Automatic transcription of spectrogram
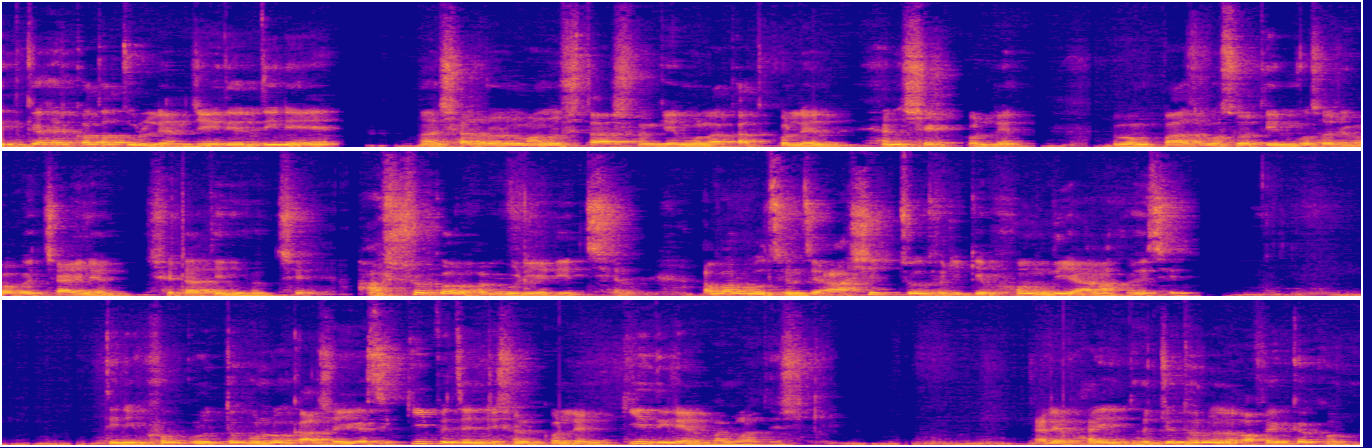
ঈদগাহের কথা তুললেন যে ঈদের দিনে সাধারণ মানুষ তার সঙ্গে মোলাকাত করলেন হ্যান্ডশেক করলেন এবং পাঁচ বছর তিন বছর এভাবে চাইলেন সেটা তিনি হচ্ছে হাস্যকরভাবে উড়িয়ে দিচ্ছেন। আবার বলছেন যে আশিক চৌধুরীকে ফোন দিয়ে আনা হয়েছে। তিনি খুব গুরুত্বপূর্ণ কাজ হয়ে গেছে। কি প্রেজেন্টেশন করলেন? কি দিলেন বাংলাদেশকে? আরে ভাই ধৈর্য ধরুন অপেক্ষা করুন।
